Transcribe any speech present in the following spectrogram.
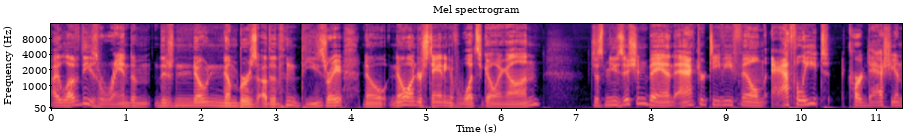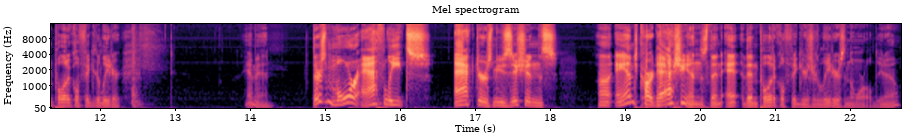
I love these random. There's no numbers other than these, right? No, no understanding of what's going on. Just musician, band, actor, TV, film, athlete, Kardashian, political figure, leader. Yeah, man. There's more athletes, actors, musicians, uh, and Kardashians than eh, than political figures or leaders in the world. You know,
